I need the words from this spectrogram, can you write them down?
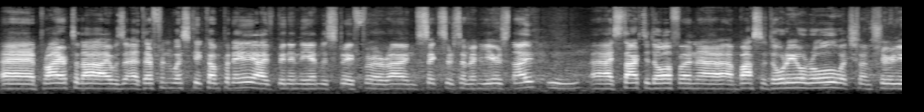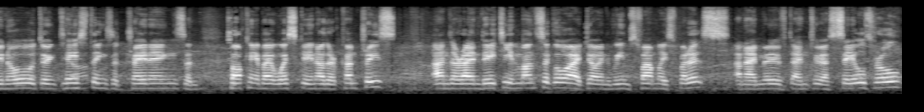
Uh, prior to that, I was at a different whiskey company. I've been in the industry for around six or seven years now. Mm. Uh, I started off in an ambassadorial role, which I'm sure you know, doing tastings yeah. and trainings and talking about whiskey in other countries. And around 18 months ago, I joined Wemyss Family Spirits and I moved into a sales role.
